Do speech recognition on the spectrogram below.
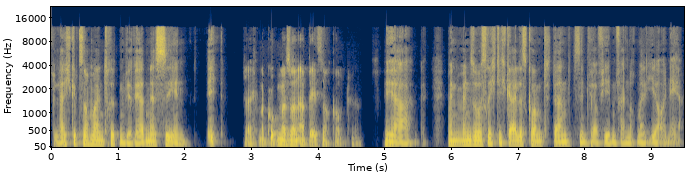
Vielleicht gibt's noch mal einen dritten. Wir werden es sehen. Ich, Vielleicht mal gucken, was so an Updates noch kommt. Ja, ja wenn, wenn sowas richtig Geiles kommt, dann sind wir auf jeden Fall noch mal hier on air.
